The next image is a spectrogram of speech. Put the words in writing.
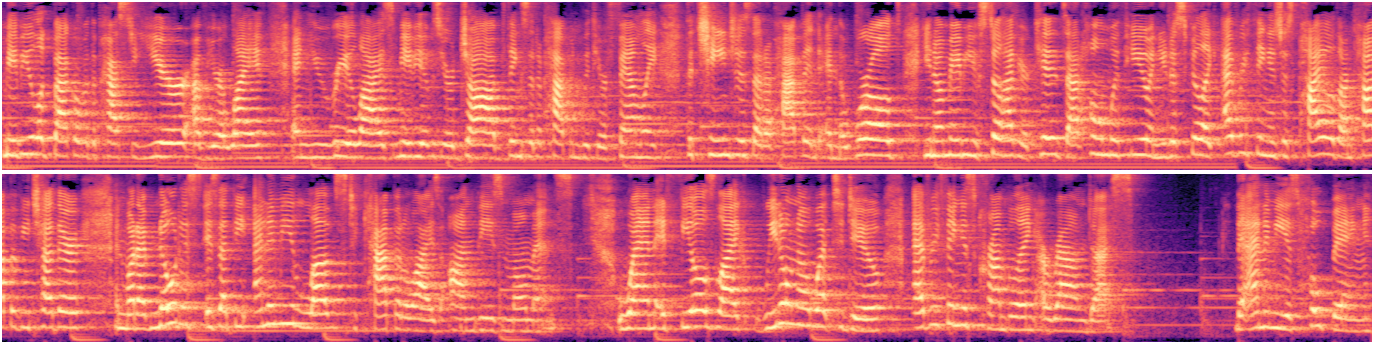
Maybe you look back over the past year of your life and you realize maybe it was your job, things that have happened with your family, the changes that have happened in the world. You know, maybe you still have your kids at home with you and you just feel like everything is just piled on top of each other. And what I've noticed is that the enemy loves to capitalize on these moments when it feels like we don't know what to do, everything is crumbling around us. The enemy is hoping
